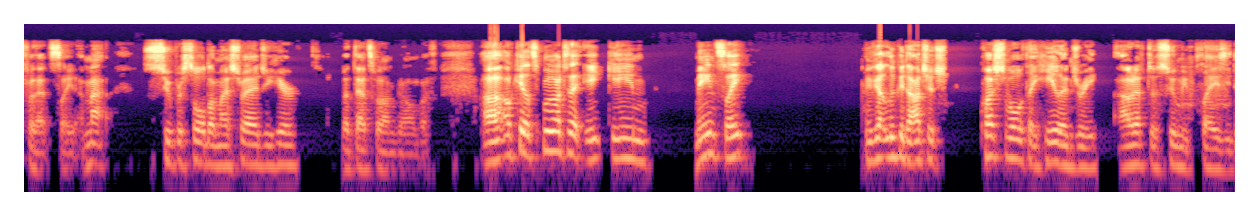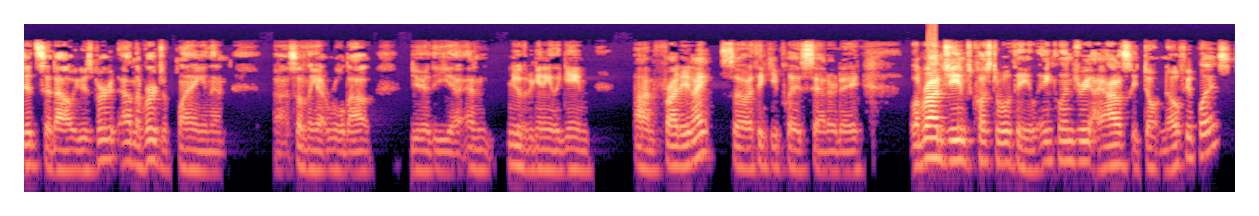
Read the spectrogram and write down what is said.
for that slate. I'm not super sold on my strategy here, but that's what I'm going with. Uh, okay, let's move on to the eight game main slate. We've got Luka Doncic questionable with a heel injury. I would have to assume he plays. He did sit out. He was very, on the verge of playing, and then uh, something got ruled out near the uh, and near the beginning of the game on Friday night. So I think he plays Saturday. LeBron James questionable with a ankle injury. I honestly don't know if he plays.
